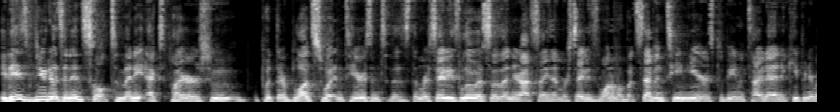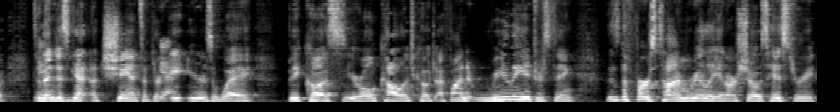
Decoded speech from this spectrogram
It is viewed as an insult to many ex-players who put their blood, sweat, and tears into this. The Marcedes Lewis, so then you're not saying that Marcedes is one of them, but 17 years to be in a tight end and keeping your to yeah. then just get a chance after yeah. eight years away because your old college coach. I find it really interesting. This is the first time, really, in our show's history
